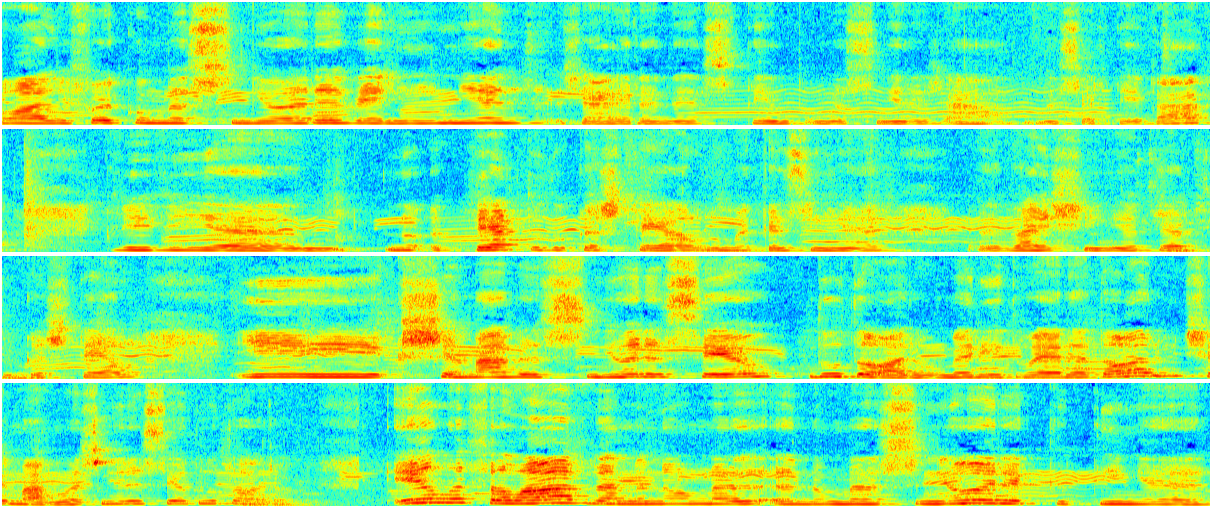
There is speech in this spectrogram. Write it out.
Olha, foi com uma senhora velhinha, já era nesse tempo uma senhora já de uma certa idade, que vivia no, perto do castelo, numa casinha eh, baixinha perto do castelo, e que se chamava Senhora Seu do Doro. O marido era Doro e chamavam a Senhora Seu do Doro. Ela falava-me numa, numa senhora que tinha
